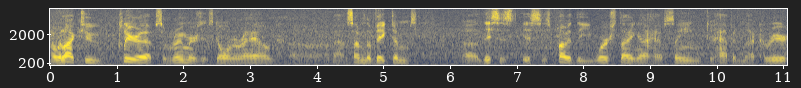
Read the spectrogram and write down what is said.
I would like to clear up some rumors that's going around uh, about some of the victims. Uh, this is this is probably the worst thing I have seen to happen in my career.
